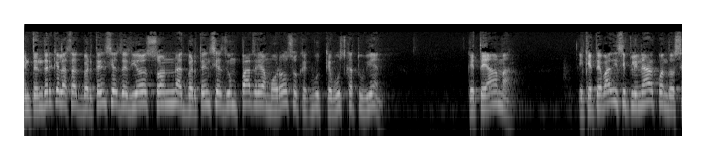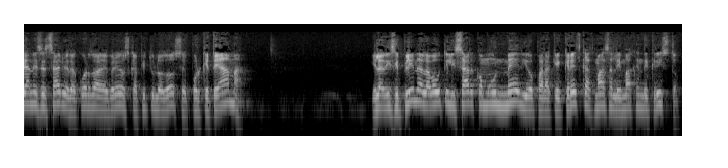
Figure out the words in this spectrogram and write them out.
Entender que las advertencias de Dios son advertencias de un Padre amoroso que, que busca tu bien, que te ama, y que te va a disciplinar cuando sea necesario, de acuerdo a Hebreos capítulo 12, porque te ama. Y la disciplina la va a utilizar como un medio para que crezcas más a la imagen de Cristo.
